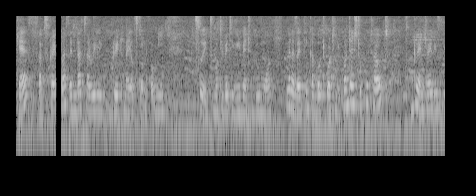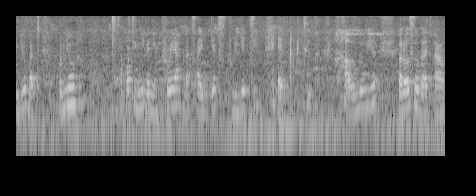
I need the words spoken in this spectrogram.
guess, subscribers. And that's a really great milestone for me. So it's motivating even to do more. Even as I think about what new content to put out, do enjoy this video. But continue supporting me even in prayer that's how it gets creative and active hallelujah but also that um,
